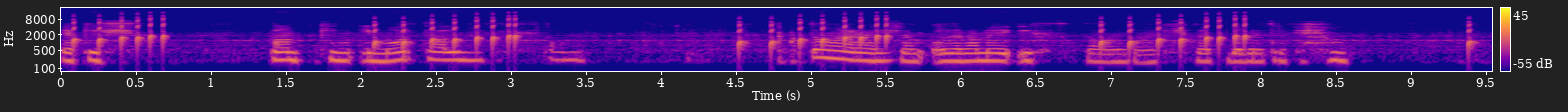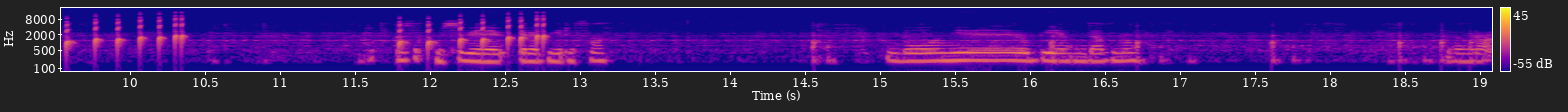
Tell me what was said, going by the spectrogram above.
Jakieś Pumpkin Immortal. Tam. To na razie tam olewamy ich, to tam jakieś pety dobre trafiają. A zróbmy sobie re rebirfa. Bo nie robiłem dawno. Dobra.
